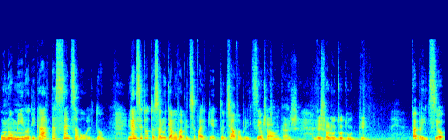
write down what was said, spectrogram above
un omino di carta senza volto. Innanzitutto salutiamo Fabrizio Falchetto. Ciao Fabrizio. Ciao Ancash e saluto tutti. Fabrizio,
